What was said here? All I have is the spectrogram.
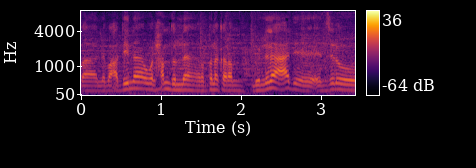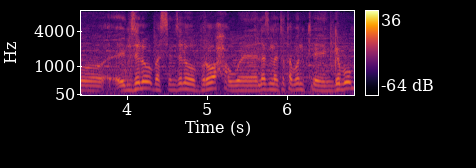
لبعضينا والحمد لله ربنا كرمنا. بيقول لنا عادي انزلوا انزلوا بس انزلوا بروح ولازم تلاته بونت نجيبهم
